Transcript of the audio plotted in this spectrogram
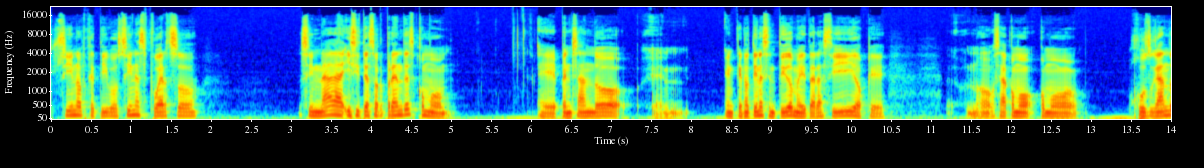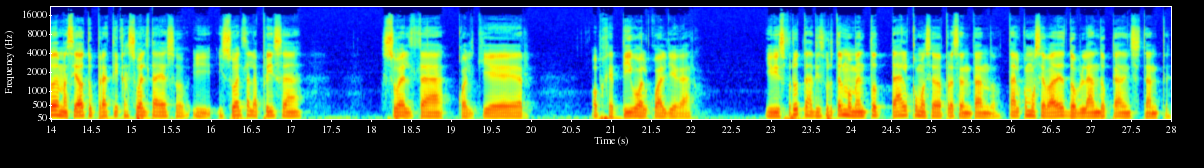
sin objetivo, sin esfuerzo, sin nada. Y si te sorprendes como eh, pensando en, que no tiene sentido meditar así o que no, o sea, como, como juzgando demasiado tu práctica, suelta eso y suelta la prisa, suelta cualquier objetivo al cual llegar. Y disfruta, disfruta el momento tal como se va presentando, tal como se va desdoblando cada instante.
